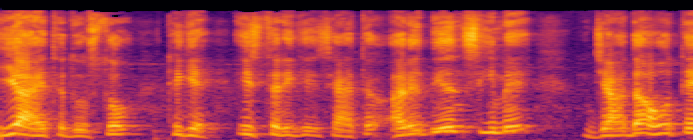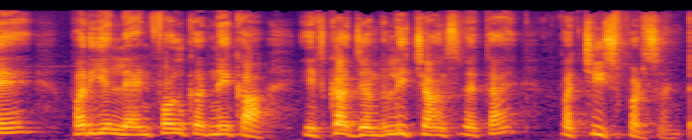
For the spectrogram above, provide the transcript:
ये आए थे दोस्तों, ठीक है, इस तरीके से आए थे। अरेबियन सी में ज़्यादा होते हैं, पर ये लैंडफॉल करने का इसका जनरली चांस रहता है 25 परसेंट,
